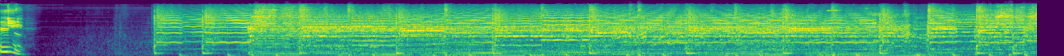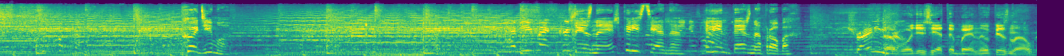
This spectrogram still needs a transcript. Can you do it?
Ні. Ходімо. Ти знаєш Крістіана? Він теж на пробах. На водязі я тебе не впізнав.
